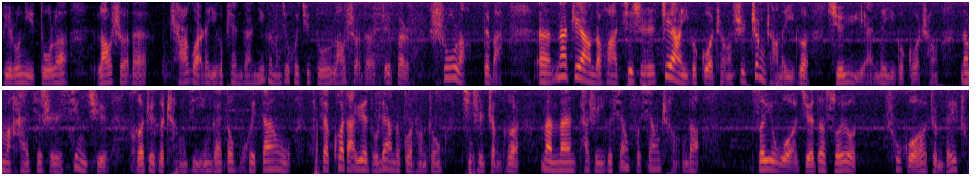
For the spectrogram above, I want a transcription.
比如你读了老舍的。茶馆的一个片段，你可能就会去读老舍的这本书了，对吧？呃，那这样的话，其实这样一个过程是正常的一个学语言的一个过程。那么孩子是兴趣和这个成绩应该都不会耽误。他在扩大阅读量的过程中，其实整个慢慢它是一个相辅相成的。所以我觉得，所有出国准备出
